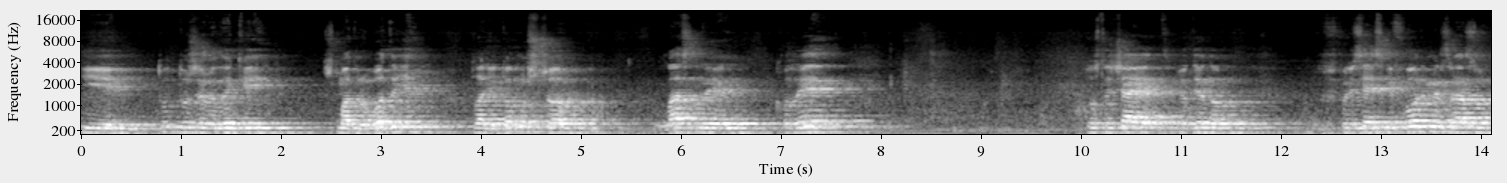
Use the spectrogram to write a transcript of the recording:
І тут дуже великий шмат роботи є в плані тому, що власне, коли зустрічають людину в поліцейській формі, зразу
